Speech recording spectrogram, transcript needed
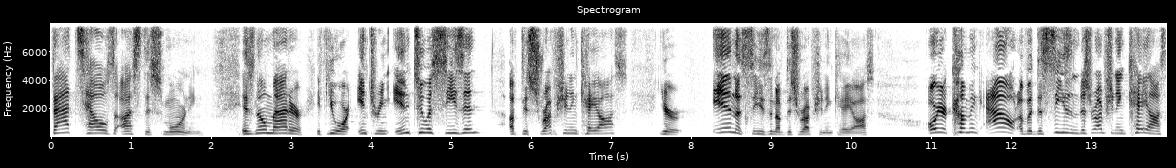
that tells us this morning is no matter if you are entering into a season of disruption and chaos, you're in a season of disruption and chaos, or you're coming out of a season of disruption and chaos,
